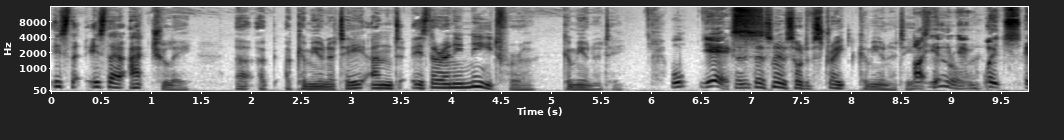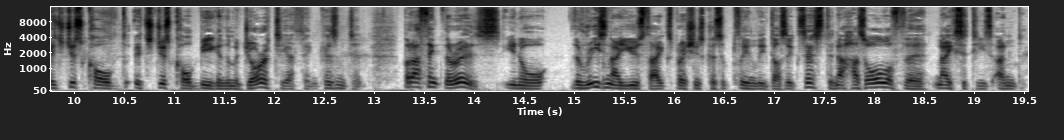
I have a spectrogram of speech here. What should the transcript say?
Is there is there actually a, a, community, and is there any need for a community? Well, yes. There's no sort of straight community? It, it's it's just called it's just called being in the majority, I think, isn't it? But I think there is. You know, the reason I use that expression is because it plainly does exist and it has all of the niceties and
